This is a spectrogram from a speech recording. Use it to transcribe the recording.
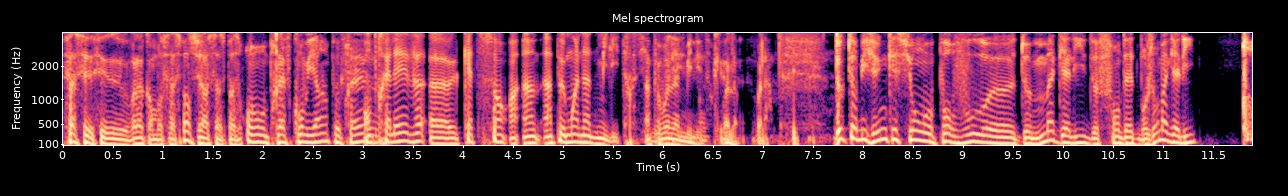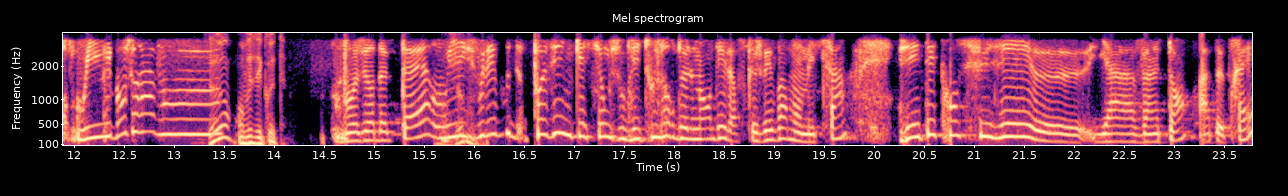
ça, c'est c'est- voilà comment ça se passe. En général, Ça se passe. On prélève combien à peu près On prélève euh, 400, un, un peu moins d'un demi-litre. si Un peu moins d'un Donc, euh, voilà. voilà. Docteur B, j'ai une question pour vous euh, de Magali de Fondette. Bonjour Magali. Oui, bonjour à vous. Bonjour, on vous écoute. Bonjour docteur. Bonjour. Oui, je voulais vous poser une question que j'oublie toujours de demander lorsque je vais voir mon médecin. J'ai été transfusée euh, il y a 20 ans à peu près,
